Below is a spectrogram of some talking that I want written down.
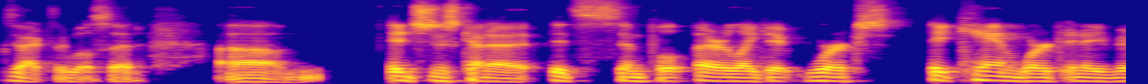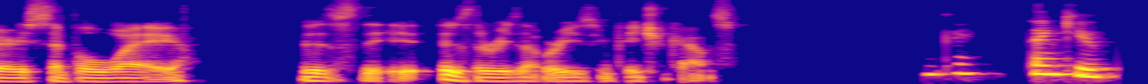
exactly well said. Um, it's just kind of it's simple or like it works. It can work in a very simple way. Is the is the reason that we're using feature counts. Okay, thank you.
